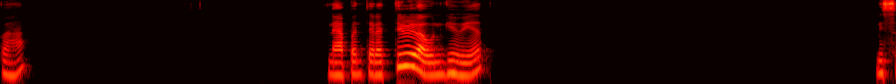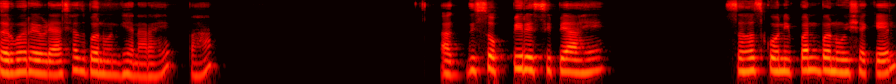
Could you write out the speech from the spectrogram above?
पहा. आणि आपण त्याला तीळ लावून घेऊयात. मी सर्व रेवड्या अशाच बनवून घेणार आहे पहा. अगदी सोपी रेसिपी आहे. सहज कोणी पण बनवू शकेल.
